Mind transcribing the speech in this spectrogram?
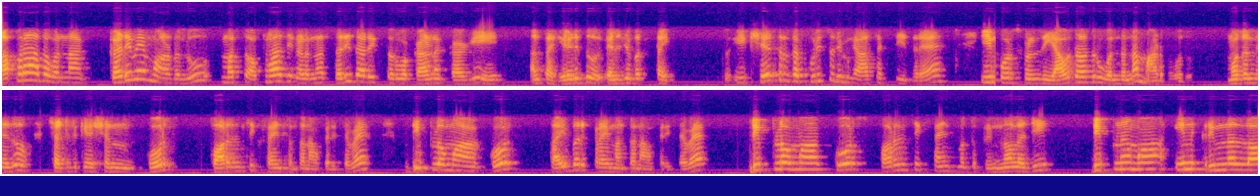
ಅಪರಾಧವನ್ನ ಕಡಿಮೆ ಮಾಡಲು ಮತ್ತು ಅಪರಾಧಿಗಳನ್ನ ಸರಿದಾರಿಗೆ ತರುವ ಕಾರಣಕ್ಕಾಗಿ ಅಂತ ಹೇಳಿದ್ದು ಎಲಿಜಬೆತ್ ಟೈಪ್ ಈ ಕ್ಷೇತ್ರದ ಕುರಿತು ನಿಮಗೆ ಆಸಕ್ತಿ ಇದ್ರೆ ಈ ಕೋರ್ಸ್ಗಳಲ್ಲಿ ಯಾವ್ದಾದ್ರೂ ಒಂದನ್ನ ಮಾಡಬಹುದು ಮೊದಲನೇದು ಸರ್ಟಿಫಿಕೇಶನ್ ಕೋರ್ಸ್ ಫಾರೆನ್ಸಿಕ್ ಸೈನ್ಸ್ ಅಂತ ನಾವು ಕರಿತೇವೆ. ಡಿಪ್ಲೊಮಾ ಕೋರ್ಸ್ ಸೈಬರ್ ಕ್ರೈಮ್ ಅಂತ ನಾವು ಕರಿತೇವೆ. ಡಿಪ್ಲೊಮಾ ಕೋರ್ಸ್ ಫಾರೆನ್ಸಿಕ್ ಸೈನ್ಸ್ ಮತ್ತು criminology diploma in criminal law,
